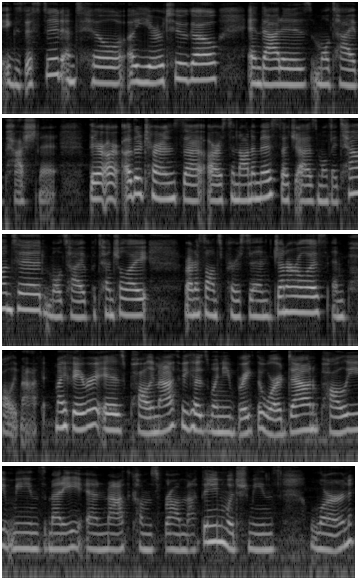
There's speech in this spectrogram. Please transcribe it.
existed until a year or two ago, and that is multi passionate. There are other terms that are synonymous, such as multi talented, multi potentialite Renaissance person, generalist, and polymath. My favorite is polymath because when you break the word down, poly means many and math comes from mathene, which means learn.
